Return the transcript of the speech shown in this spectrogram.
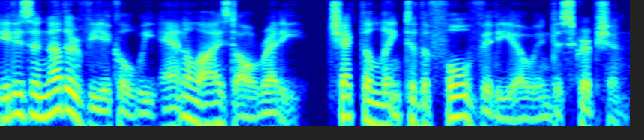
It is another vehicle we analyzed already, check the link to the full video in description.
